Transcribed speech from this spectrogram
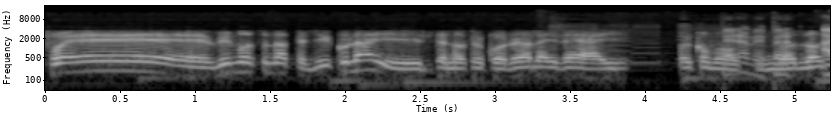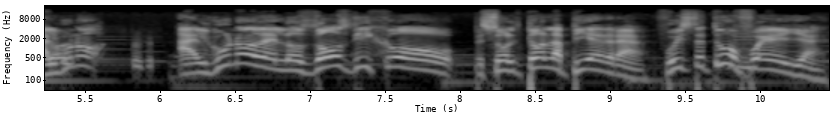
Fue... Vimos una película y se nos ocurrió la idea ahí. Fue como... ¿alguno, ¿alguno de los dos dijo, soltó la piedra? ¿Fuiste tú o fue ella?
